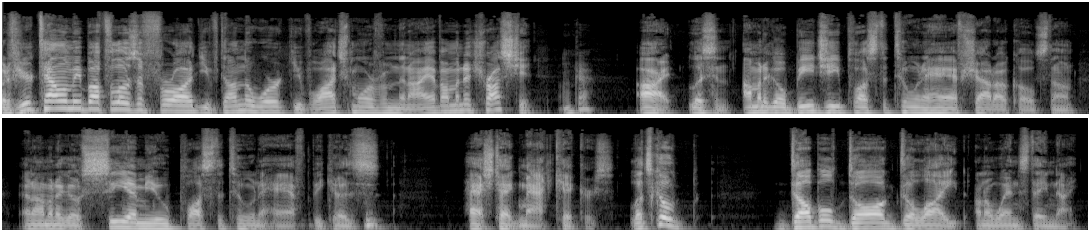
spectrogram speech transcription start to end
But if you're telling me Buffalo's a fraud, you've done the work, you've watched more of them than I have, I'm going to trust you. Okay. All right, listen, I'm going to go BG plus the two and a half. Shout out Cold Stone. And I'm going to go CMU plus the two and a half because hashtag MAC Kickers. Let's go double dog delight on a Wednesday night.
